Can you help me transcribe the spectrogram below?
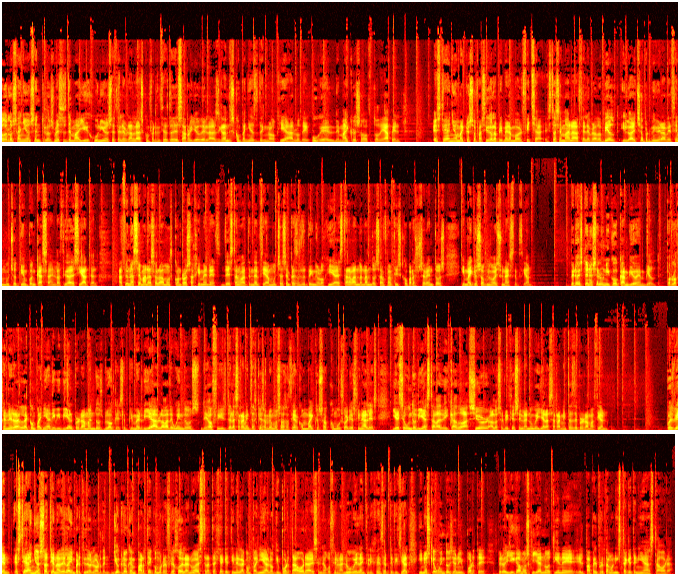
Todos los años, entre los meses de mayo y junio, se celebran las conferencias de desarrollo de las grandes compañías de tecnología. Hablo de Google, de Microsoft o de Apple. Este año Microsoft ha sido la primera en mover ficha. Esta semana ha celebrado Build y lo ha hecho por primera vez en mucho tiempo en casa, en la ciudad de Seattle. Hace unas semanas hablábamos con Rosa Jiménez de esta nueva tendencia. Muchas empresas de tecnología están abandonando San Francisco para sus eventos y Microsoft no es una excepción. Pero este no es el único cambio en Build. Por lo general, la compañía dividía el programa en dos bloques. El primer día hablaba de Windows, de Office, de las herramientas que solemos asociar con Microsoft como usuarios finales, y el segundo día estaba dedicado a Azure, a los servicios en la nube y a las herramientas de programación. Pues bien, este año Satya Nadella ha invertido el orden. Yo creo que en parte como reflejo de la nueva estrategia que tiene la compañía. Lo que importa ahora es el negocio en la nube, la inteligencia artificial. Y no es que Windows ya no importe, pero digamos que ya no tiene el papel protagonista que tenía hasta ahora.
